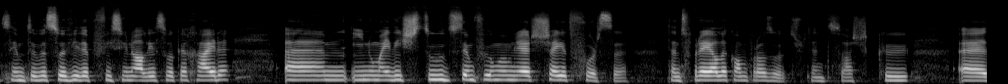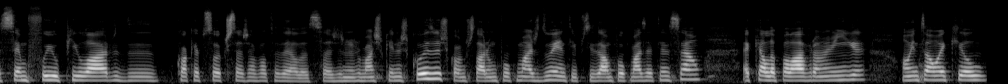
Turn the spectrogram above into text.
sempre teve a sua vida profissional e a sua carreira, um, e no meio disto tudo sempre foi uma mulher cheia de força, tanto para ela como para os outros. Portanto, acho que uh, sempre foi o pilar de qualquer pessoa que esteja à volta dela, seja nas mais pequenas coisas, como estar um pouco mais doente e precisar um pouco mais de atenção, aquela palavra amiga, ou então aquele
